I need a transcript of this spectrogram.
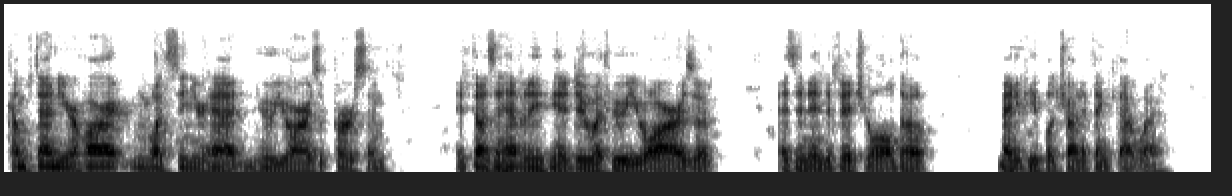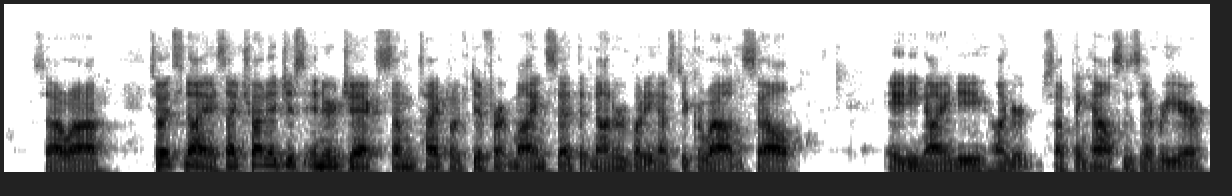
comes down to your heart and what's in your head and who you are as a person. It doesn't have anything to do with who you are as a as an individual, although many people try to think that way. So uh, so it's nice. I try to just interject some type of different mindset that not everybody has to go out and sell 80, 90, 100 something houses every year.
